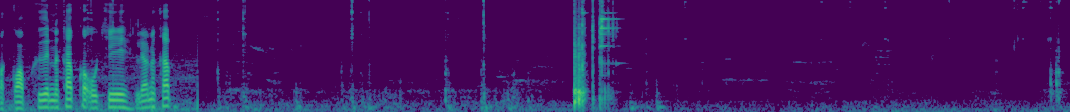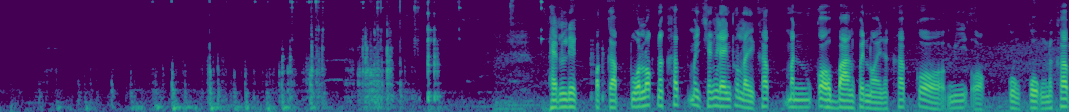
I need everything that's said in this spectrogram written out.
ประกอบคืนนะครับ ก็โอเคแล้วนะครับ ผ่นเหล็กประกับตัวล็อกนะครับ ไม่แข็งแรงเท่าไหร่ครับ มันก็บางไปหน่อยนะครับ ก็มีออกโก่งๆนะครับ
